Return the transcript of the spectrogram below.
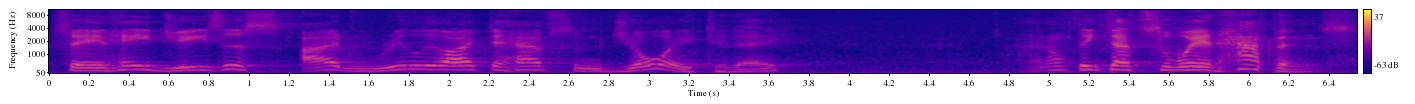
saying, Hey, Jesus, I'd really like to have some joy today. I don't think that's the way it happens.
